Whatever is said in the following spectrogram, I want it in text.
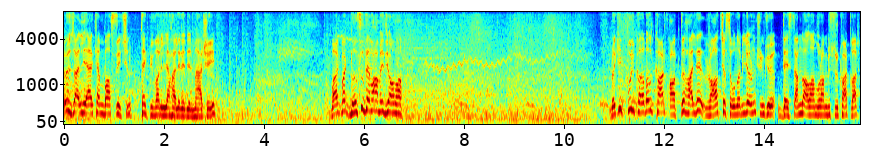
Özelliği erken bastığı için tek bir valille halledebilirim her şeyi. Bak bak nasıl devam ediyor ama. Rakip full kalabalık kart attığı halde rahatça savunabiliyorum çünkü destemde alan vuran bir sürü kart var.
